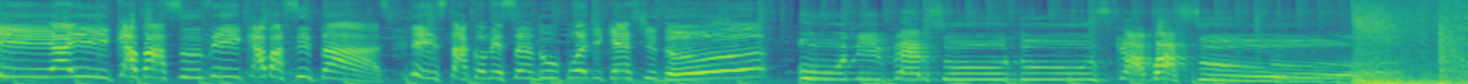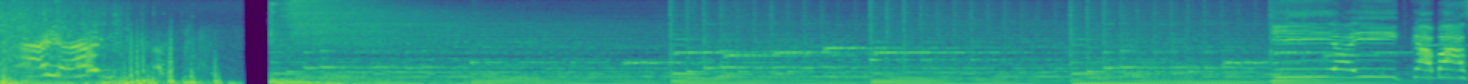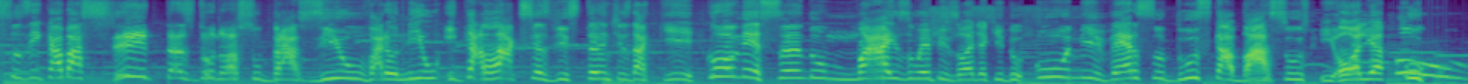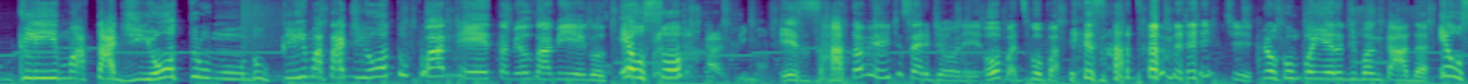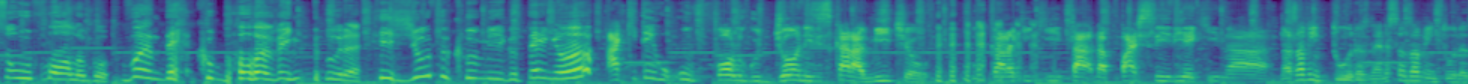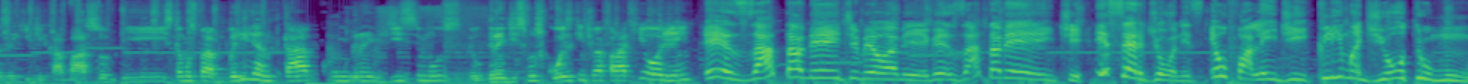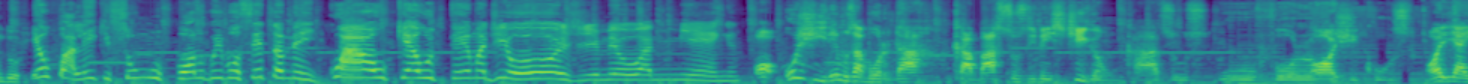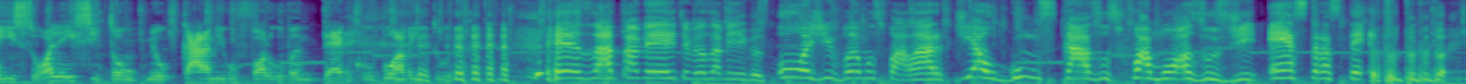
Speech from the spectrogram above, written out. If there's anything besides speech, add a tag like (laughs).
E aí, cabaços e cabacitas! Está começando o podcast do. Universo dos Cabaços! Ai, ai! E aí, cabaços e cabacitas do nosso Brasil varonil e galáxias distantes daqui, começando mais um episódio aqui do Universo dos Cabaços. E olha, o clima tá de outro mundo, o clima tá de outro planeta, meus amigos. Eu sou Exatamente, Sergione. Opa, desculpa. (laughs) Exatamente. Meu companheiro de bancada. Eu sou o ufólogo Vandeco Boaventura. E junto comigo tem o... Aqui tem o ufólogo Jones Scaramitchell, o cara aqui que tá na parceria aqui na, nas aventuras, né? Nessas aventuras aqui de E estamos para brilhantar com grandíssimos, grandíssimos coisas que a gente vai falar aqui hoje, hein? Exatamente, meu amigo. Exatamente. E Ser Jones, eu falei de clima de outro mundo. Eu falei que sou um ufólogo e você também. Qual que é o tema de hoje, meu amigo? Ó, hoje iremos abordar cabaços investigam casos ufológicos. Olha isso, olha esse tom, meu caro amigo ufólogo Vandeco Boaventura. (laughs) Exatamente, meus amigos. Hoje vamos falar de alguns casos famosos de extras (laughs) te...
